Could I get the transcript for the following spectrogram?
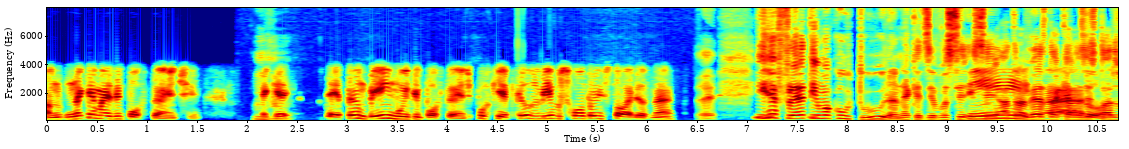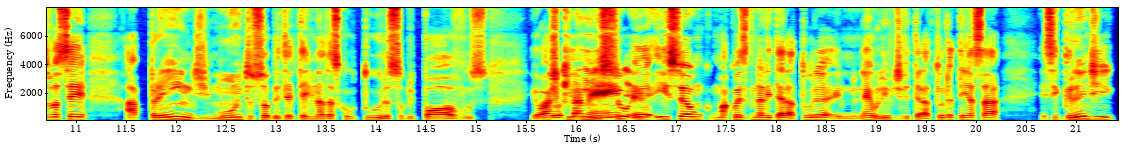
Não, não é que é mais importante. É que é, é também muito importante. Por quê? Porque os livros contam histórias, né? É. E refletem uma cultura, né? Quer dizer, você, Sim, você, através claro. daquelas histórias você aprende muito sobre determinadas culturas, sobre povos. Eu acho que Justamente. isso é, isso é um- uma coisa que na literatura, né, o livro de literatura tem essa, esse grande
